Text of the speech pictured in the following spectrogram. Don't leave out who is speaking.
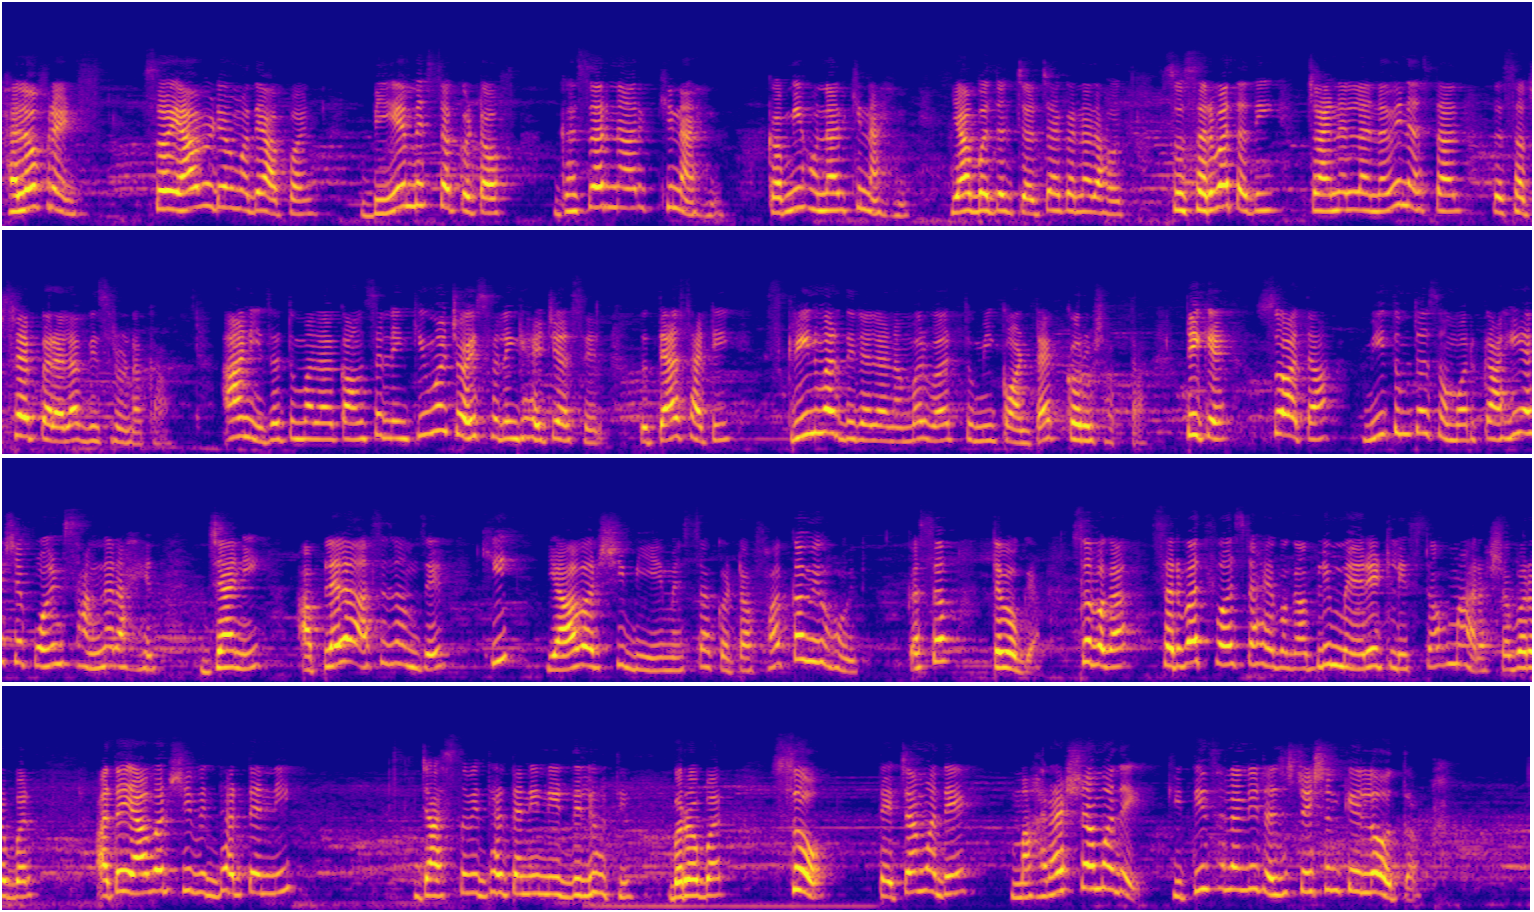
Speaker 1: Hello friends so या व्हिडिओमध्ये आपण बी एम एसचा कट ऑफ घसरणार की नाही कमी होणार की नाही याबद्दल चर्चा करणार आहोत. सो सर्वात आधी चॅनलला नवीन असताल तर सबस्क्राईब करायला विसरू नका. आणि जर तुम्हाला काउन्सिलिंग किंवा चॉईस फिलिंग घ्यायची असेल तर त्यासाठी स्क्रीनवर दिलेल्या नंबरवर तुम्ही कॉन्टॅक्ट करू शकता. ठीक आहे? सो आता मी तुमच्यासमोर काही असे पॉईंट सांगणार आहेत ज्याने आपल्याला असं समजेल की यावर्षी बी एम एसचा कट ऑफ हा कमी होईल. कसं? ते बघूया. सो बघा सर्वात फर्स्ट आहे बघा आपली मेरिट लिस्ट ऑफ महाराष्ट्र बरोबर? आता यावर्षी विद्यार्थ्यांनी जास्त विद्यार्थ्यांनी नीट दिली होती बरोबर? सो त्याच्यामध्ये महाराष्ट्रामध्ये किती जणांनी रजिस्ट्रेशन केलं होतं?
